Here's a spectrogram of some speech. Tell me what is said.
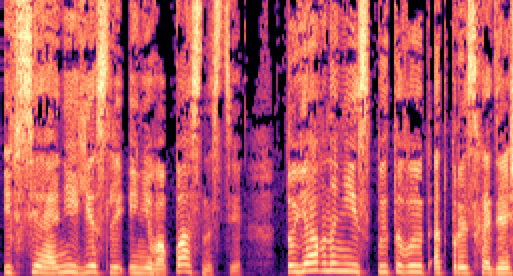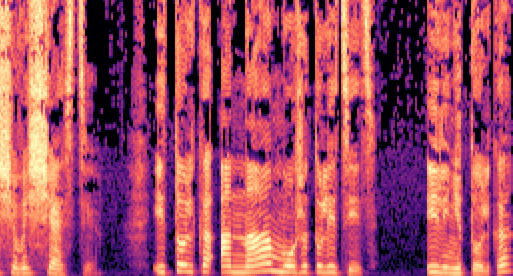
и все они, если и не в опасности, то явно не испытывают от происходящего счастья. И только она может улететь. Или не только.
